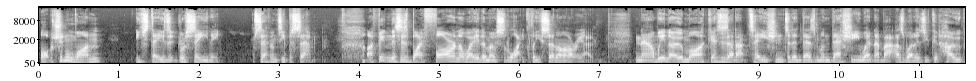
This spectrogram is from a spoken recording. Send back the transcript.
Option one, he stays at Gresini, 70%. I think this is by far and away the most likely scenario. Now, we know Marquez's adaptation to the Desmosedici went about as well as you could hope.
